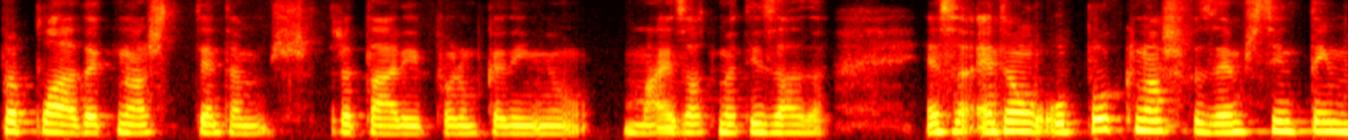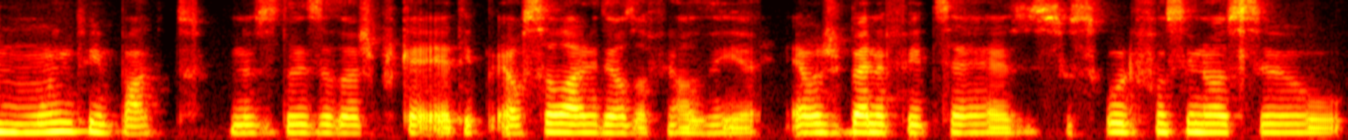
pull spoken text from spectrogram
papelada que nós tentamos tratar e pôr um bocadinho mais automatizada. Então, o pouco que nós fazemos sim tem muito impacto nos utilizadores, porque é, tipo, é o salário deles ao final do dia, é os benefits, é se o seguro funcionou, se o,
